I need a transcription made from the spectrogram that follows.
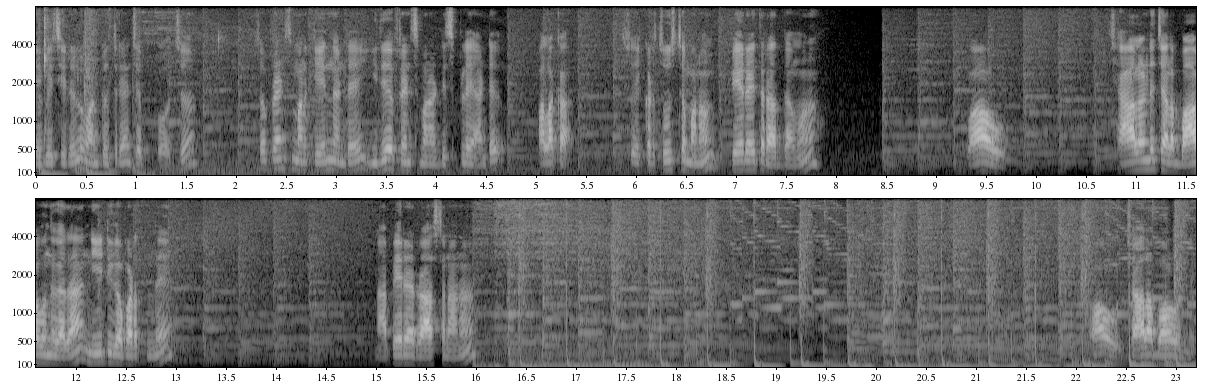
ఏబిసిడీలు వన్ టూ త్రీ అని చెప్పుకోవచ్చు. సో ఫ్రెండ్స్ మనకి ఏంటంటే ఇదే ఫ్రెండ్స్ మన డిస్ప్లే అంటే పలక. సో ఇక్కడ చూస్తే మనం పేరు అయితే రాద్దాము. వావ్ చాలా అంటే చాలా బాగుంది కదా నీట్గా పడుతుంది. నా పేరే రాస్తున్నాను. వావ్ చాలా బాగుంది.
